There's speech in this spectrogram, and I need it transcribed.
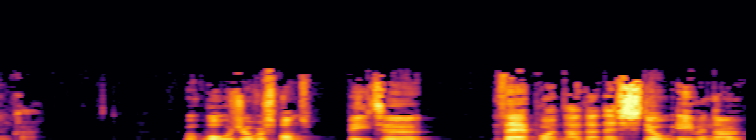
Okay. But what would your response be to their point, though, that there's still, even though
